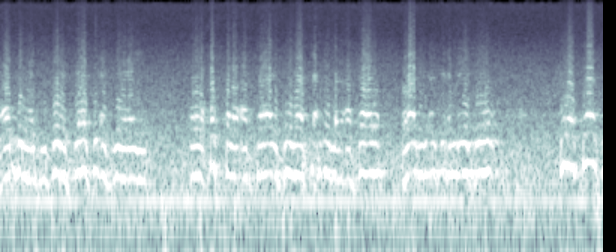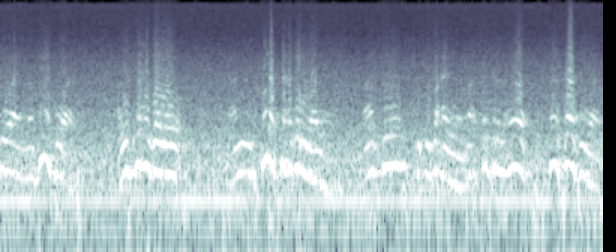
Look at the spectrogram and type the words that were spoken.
laakin haddii biya saasi as yahay oo qof kala arkaayo biyahaas dhexdiis laga arkaayo salaadii ansixi mayso biya saasi waaye nadiif waaye alisdhexgalo yani biyaas dhexgali waayo aantuun kusubaxay waay ba kadrin ee biya saasi waaye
